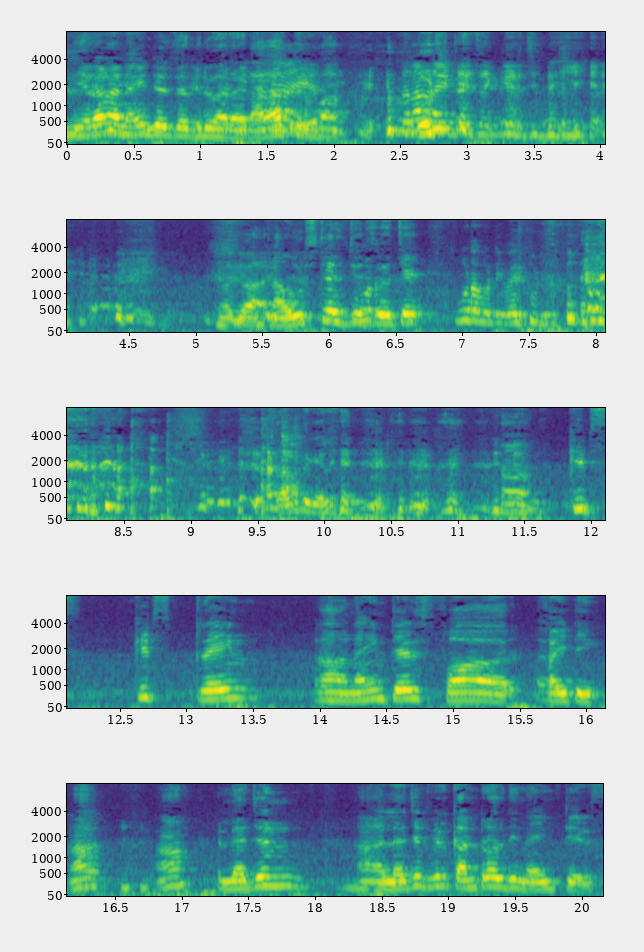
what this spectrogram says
நீ என்னடா நைன் டேஸ் எடுத்துட்டு வர? நான் திரும்ப ஓகேவா நான் உட் ஸ்டைல் ஜூஸ் வச்சு கூட குட்டி மாதிரி கேளு. Kids kids train nine tails for fighting legend legend will control the nine tails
